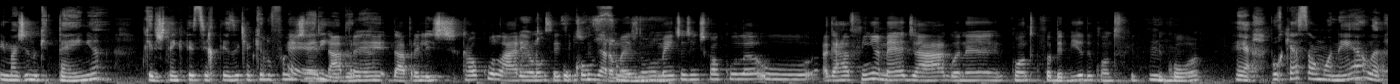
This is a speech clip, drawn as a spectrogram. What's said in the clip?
imagino que tenha porque eles têm que ter certeza que aquilo foi é, ingerido. Dá pra, né? dá pra eles calcularem, eu não sei se o eles consumo. fizeram, mas normalmente a gente calcula o, a garrafinha média, a água, né? Quanto que foi bebido, quanto uhum. É, porque a salmonela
